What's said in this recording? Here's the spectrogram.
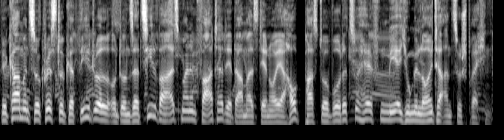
Wir kamen zur Crystal Cathedral und unser Ziel war es, meinem Vater, der damals der neue Hauptpastor wurde, zu helfen, mehr junge Leute anzusprechen.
